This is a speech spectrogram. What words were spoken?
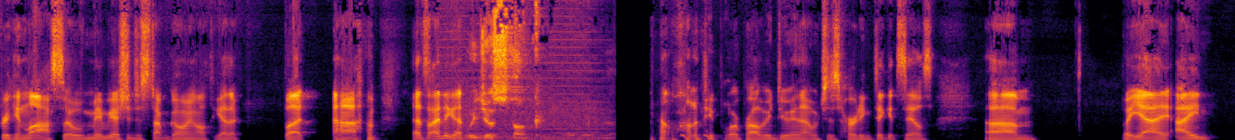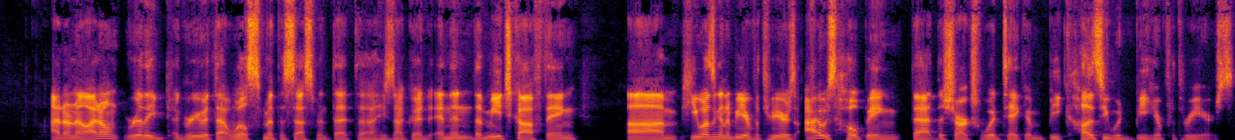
freaking lost. So maybe I should just stop going altogether. But uh, that's I think that we just stunk. A lot of people are probably doing that, which is hurting ticket sales. Um, but yeah, I, I, I don't know. I don't really agree with that Will Smith assessment that uh, he's not good. And then the Michkov thing, um, he wasn't going to be here for three years. I was hoping that the Sharks would take him because he would be here for three years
